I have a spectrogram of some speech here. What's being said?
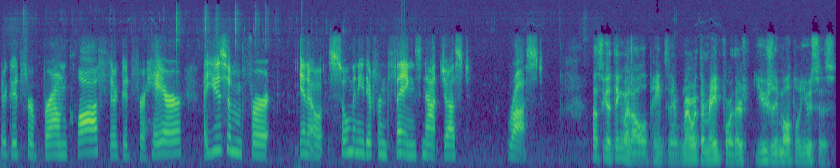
They're good for brown cloth. They're good for hair. I use them for, you know, so many different things, not just rust. that's a good thing about all the paints and remember what they're made for. There's usually multiple uses.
